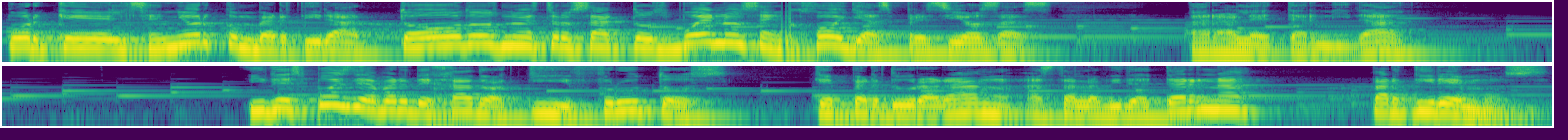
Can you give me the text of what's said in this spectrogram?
porque el Señor convertirá todos nuestros actos buenos en joyas preciosas para la eternidad. Y después de haber dejado aquí frutos que perdurarán hasta la vida eterna, partiremos,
